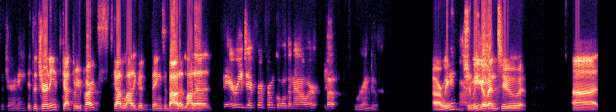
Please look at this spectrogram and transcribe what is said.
The journey. it's a journey. It's got three parts. It's got a lot of good things about it. A lot of Very different from Golden Hour, but we're into it. are we? Are Should we we? go into? Uh,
